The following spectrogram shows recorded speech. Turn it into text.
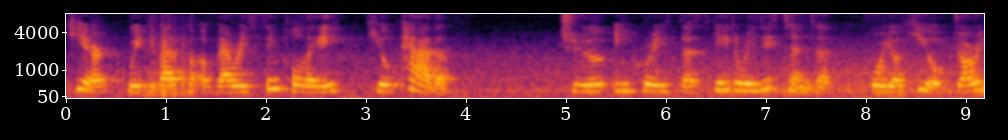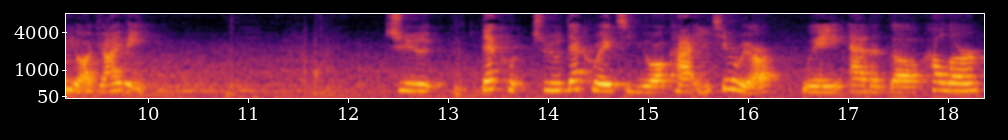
Here, we develop a very simply heel pad to increase the skid resistance for your heel during your driving. To, decor to decorate your car interior, we add the color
